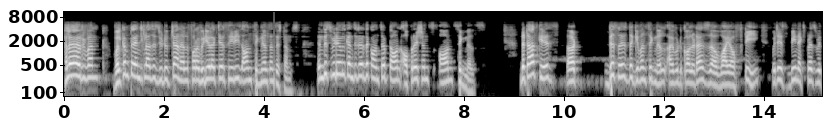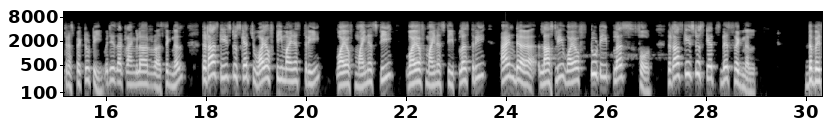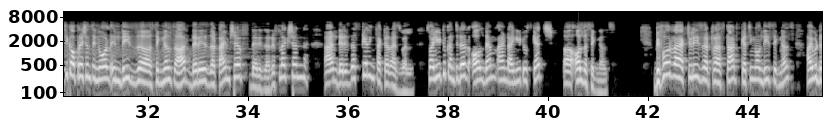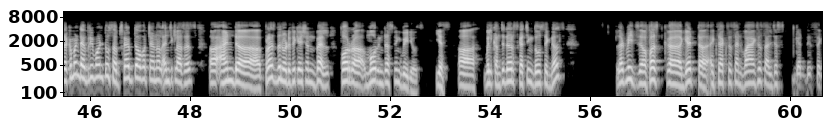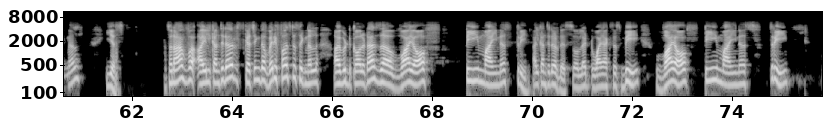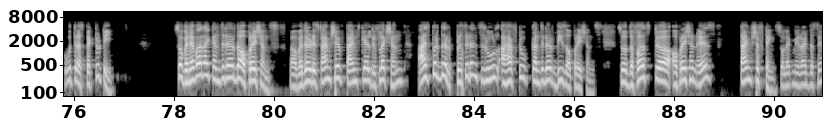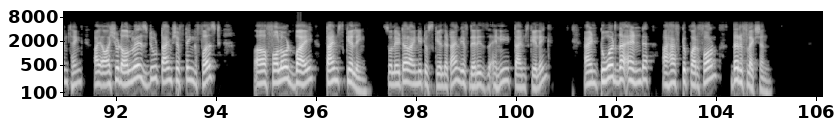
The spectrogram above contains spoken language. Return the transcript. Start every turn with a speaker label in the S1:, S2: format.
S1: Hello everyone, welcome to EnggClasses YouTube channel for a video lecture series on signals and systems. In this video we'll consider the concept on operations on signals. The task is, uh, this is the given signal, I would call it as uh, y of t which is being expressed with respect to t which is a triangular uh, signal. The task is to sketch y of t minus 3, y of minus t, y of minus t plus 3 and uh, lastly y of 2t plus 4. The task is to sketch this signal the basic operations involved in these uh, signals are there is a time shift, there is a reflection and there is the scaling factor as well. So I need to consider all them and I need to sketch uh, all the signals. Before I actually start sketching on these signals, I would recommend everyone to subscribe to our channel EnggClasses uh, and uh, press the notification bell for uh, more interesting videos. Yes, uh, we'll consider sketching those signals let me uh, first uh, get uh, x-axis and y-axis. I'll just get this signal. Yes. So now I'll consider sketching the very first signal. I would call it as y of t minus 3 I'll consider this. So let y-axis be y of t minus 3 with respect to t. So whenever I consider the operations uh, whether it is time shift time scale reflection as per the precedence rule I have to consider these operations. So the first uh, operation is time shifting. So let me write the same thing. I, I should always do time shifting first uh, followed by time scaling. So later I need to scale the time if there is any time scaling. And towards the end I have to perform the reflection.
